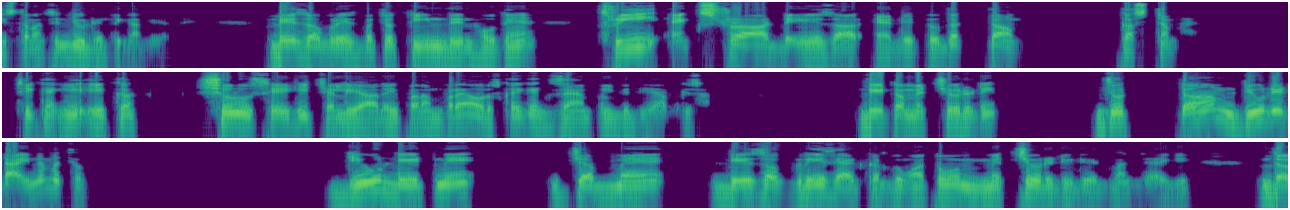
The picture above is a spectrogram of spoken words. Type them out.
इस तरह से ड्यू डेट निकाल जाते डेज़ ऑफ़ ग्रेस बच्चों, तीन दिन होते हैं। Three extra days are added to the term custom है। ठीक है? ये एक शुरू से ही चली आ रही परंपरा है और उसका एक एग्ज़ाम्पल भी दिया आपके साथ। डेट ऑफ़ मेच्योरिटी जो टर्म ड्यू डेट आई ना बच्चों? ड्यू डेट में जब मैं डेज़ ऑफ़ ग्रेस ऐड कर दूँगा तो मेच्योरिटी डेट बन जाएगी। The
